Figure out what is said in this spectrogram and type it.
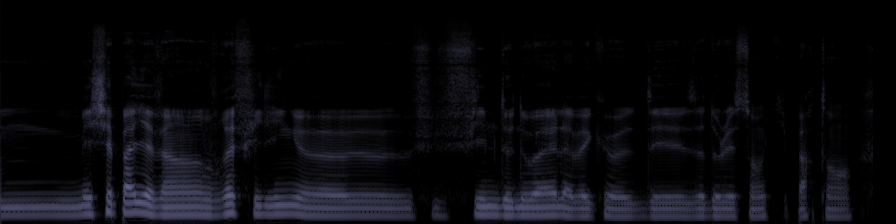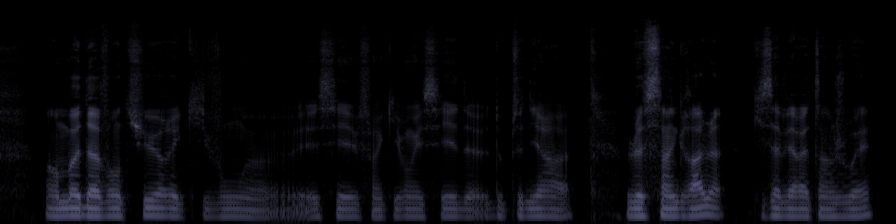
mais je sais pas, il y avait un vrai feeling film de Noël avec des adolescents qui partent en, en mode aventure et qui vont essayer, qui vont essayer d'obtenir le Saint Graal, qui s'avère être un jouet.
